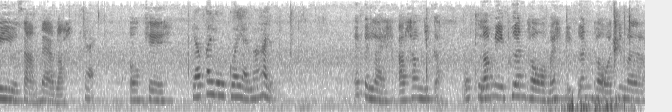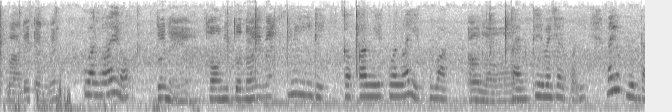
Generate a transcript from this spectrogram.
มีอยู่สามแบบเหรอ ใช่ โอเคเดี๋ยวไปดูตัวใหญ่มาให้ ไม่เป็นไร เอาเท่านี้ก่อนโอเคแล้วมีเพื่อนทอไหม มีเพื่อนทอที่มา มาด้วยกันไหม ตัวน้อยเหรอ ตัวไหนอะ ทอมีตัวน้อยไหมมีดิกับการมีตัวน้อยอีกตัวเอาเหรอแต่ที่ไม่ใช่กว่านี้ไม่ยกอยู่ไหน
